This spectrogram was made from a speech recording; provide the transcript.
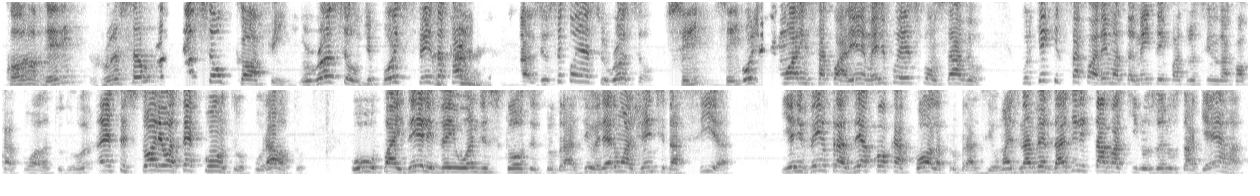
Qual o nome dele? Russell? Russell Coffin. O Russell depois fez a carreira no Brasil. Você conhece o Russell? Sim, sim. Hoje ele mora em Saquarema. Ele foi responsável. Por que, que Saquarema também tem patrocínio da Coca-Cola? Tudo? Essa história eu até conto por alto. O pai dele veio undisclosed para o Brasil. Ele era um agente da CIA e ele veio trazer a Coca-Cola para o Brasil. Mas, na verdade, ele estava aqui nos anos da guerra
